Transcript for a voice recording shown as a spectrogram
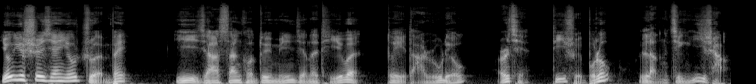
由于事先有准备，一家三口对民警的提问对答如流，而且滴水不漏，冷静异常。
